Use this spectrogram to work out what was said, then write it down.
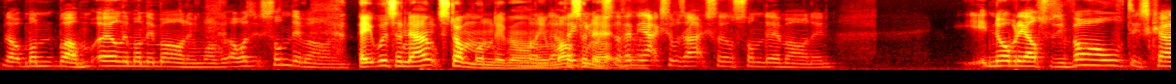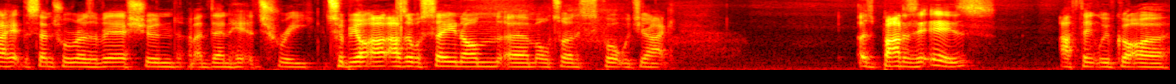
No, mon- well, early Monday morning was it? Or was it Sunday morning? It was announced on Monday morning, Monday. Wasn't it? Was, it? I think the accident was actually on Sunday morning. Nobody else was involved. His car hit the central reservation and then hit a tree. To be hon- as I was saying on um, Alternative Sport with Jack, as bad as it is, I think we've got to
